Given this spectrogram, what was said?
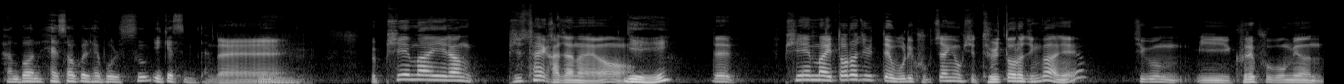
한번 해석을 해볼 수 있겠습니다. 네. 그 PMI랑 비슷하게 가잖아요. 예. 근데 PMI 떨어질 때 우리 국장이 혹시 덜 떨어진 거 아니에요? 지금 이 그래프 보면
